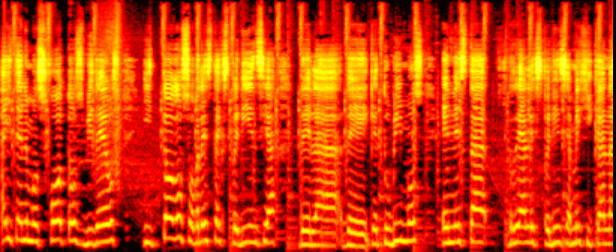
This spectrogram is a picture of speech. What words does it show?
ahí tenemos fotos, videos y todo sobre esta experiencia de la de que tuvimos en esta real experiencia mexicana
